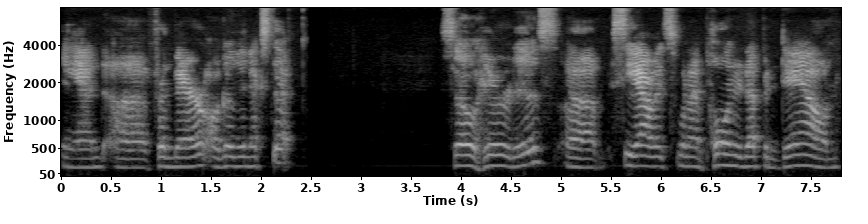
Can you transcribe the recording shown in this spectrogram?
And uh, from there, I'll go to the next step. So here it is. Um, see how it's when I'm pulling it up and down,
